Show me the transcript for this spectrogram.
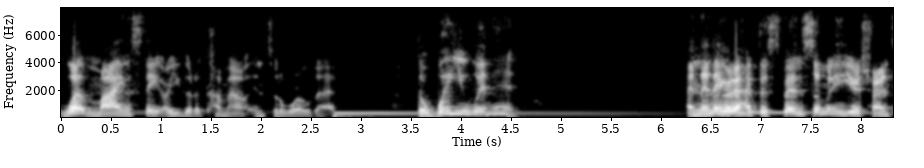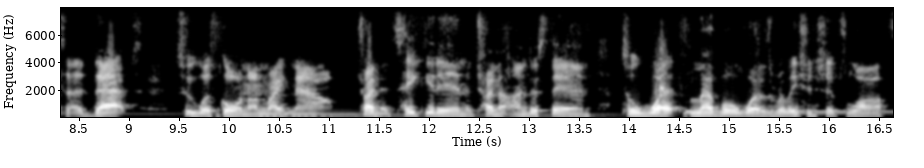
what mind state are you going to come out into the world at? The way you went in. And then they're going to have to spend so many years trying to adapt to what's going on right mm-hmm. now, trying to take it in, trying to understand to what level was relationships lost.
